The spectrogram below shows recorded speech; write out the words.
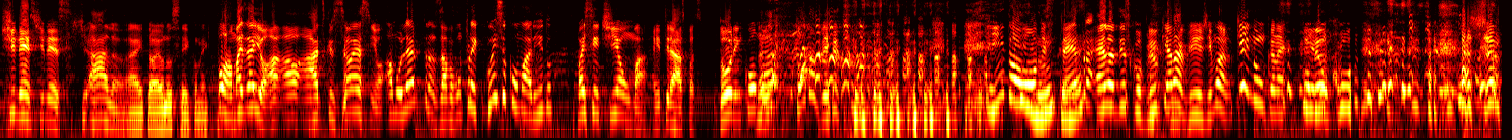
Chinês, chinês. Ah, não. Ah, então eu não sei como é que. Porra, mas aí, ó, a, a- a descrição é assim, ó. A mulher transava com frequência com o marido, mas sentia uma, entre aspas, dor em comum toda vez. Indo ao nunca, obstetra, ela descobriu que era virgem. Mano, quem nunca, né? Comeu um cu. Achando.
